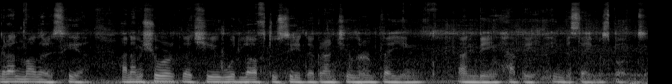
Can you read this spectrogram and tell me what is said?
grandmother is here, and I'm sure that she would love to see the grandchildren playing and being happy in the same spot.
